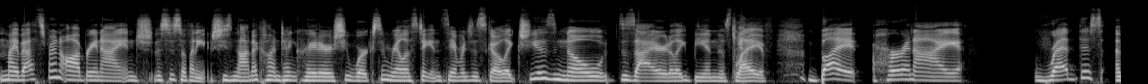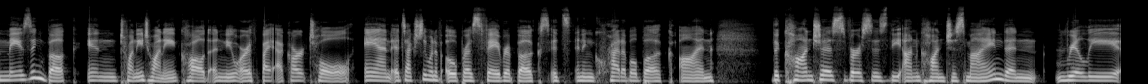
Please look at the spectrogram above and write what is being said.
my best friend Aubrey and I, and sh- this is so funny. She's not a content creator. She works in real estate in San Francisco. Like she has no desire to like be in this life. But her and I read this amazing book in 2020 called A New Earth by Eckhart Tolle, and it's actually one of Oprah's favorite books. It's an incredible book on the conscious versus the unconscious mind and really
